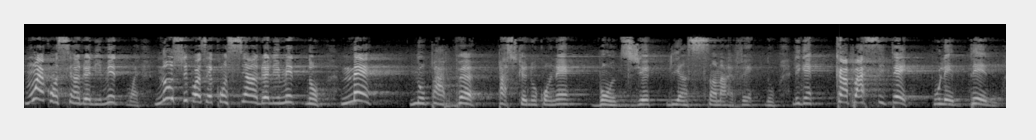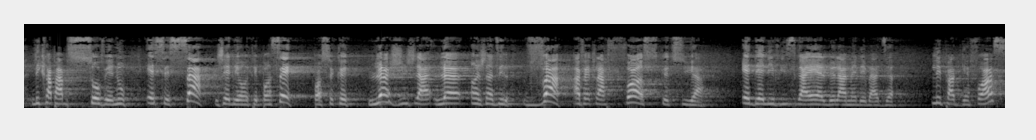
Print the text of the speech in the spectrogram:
moins conscient de limite, moins. Nous supposons conscient de limite, non. Mais, nous pas peur parce que nous connaissons bon Dieu, li ensemble avec nous. Il a une capacité pour l'aider nous. Il est capable de sauver nous. Et c'est ça, j'ai te pensé, parce que le juge, le ange dit, va avec la force que tu as et délivre Israël de la main des Badiens. Il n'a pas de force,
